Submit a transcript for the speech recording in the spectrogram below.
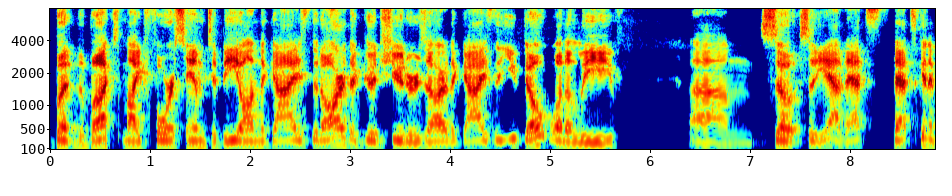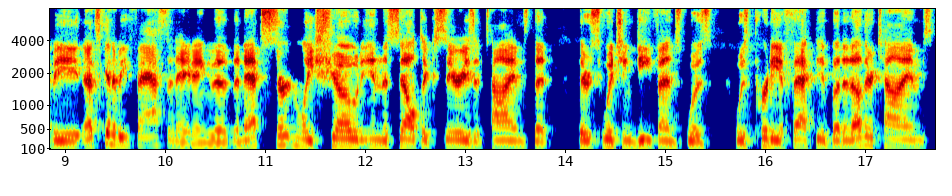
but the Bucks might force him to be on the guys that are the good shooters, are the guys that you don't want to leave. Um, so so yeah, that's that's gonna be that's gonna be fascinating. The the Nets certainly showed in the Celtics series at times that their switching defense was was pretty effective, but at other times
